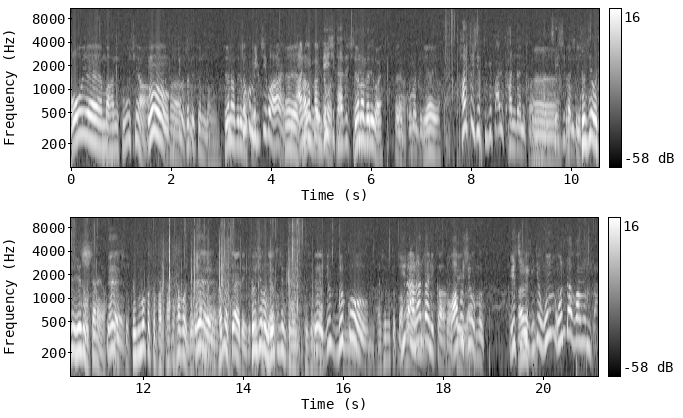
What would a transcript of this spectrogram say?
오후에 뭐한 2시나 어, 어, 그때 오죠. 그때쯤 전화 드리고 조금 일찍 와. 예, 예, 아니, 막 가급적이면 4시, 5시. 전화 드리고 그래 어, 그만 드리고. 예, 예. 할 것이 되게 빨리 간다니까. 한 어, 3시 반. 뒤에. 점심 어차피 예수 없잖아요. 예. 점심 먹고 또 바로 자꾸 하고 이제. 예. 가면. 한번 떼야 게 점심은 떼야 12시부터 드시는 예, 거예요? 여기 먹고 음, 1시부터 또 일 안 하고 한다니까. 그래, 와보시오. 뭐, 일찍 알겠습니다. 이제 온, 온다고 하면 막.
